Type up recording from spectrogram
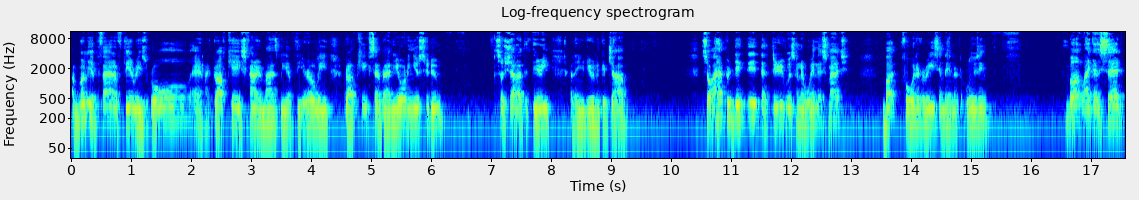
I'm really a fan of Theory's role, and like drop kicks kind of reminds me of the early drop kicks that Randy Orton used to do. So shout out to Theory. I think you're doing a good job. So I had predicted that Theory was going to win this match, but for whatever reason they ended up losing. But like I said,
